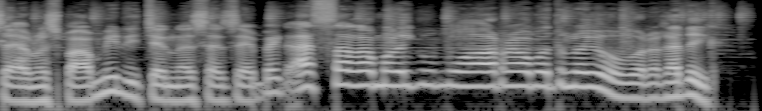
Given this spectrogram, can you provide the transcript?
Saya harus pamit di channel saya Sepek assalamualaikum warahmatullahi wabarakatuh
